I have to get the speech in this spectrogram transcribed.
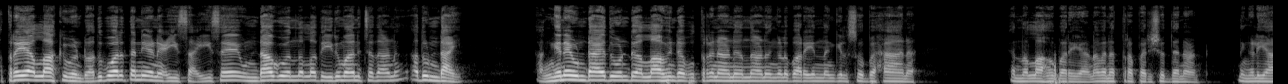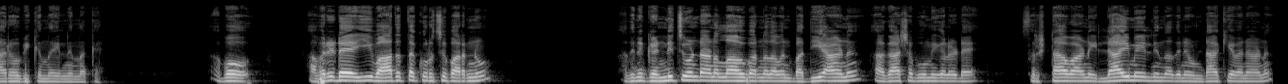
അത്രയേ അള്ളാഹ്ക്ക് വേണ്ടു. അതുപോലെ തന്നെയാണ് ഈസ. ഈസയെ ഉണ്ടാകൂ എന്നുള്ള തീരുമാനിച്ചതാണ് അതുണ്ടായി. അങ്ങനെ ഉണ്ടായതുകൊണ്ട് അള്ളാഹുവിന്റെ പുത്രനാണ് എന്നാണ് നിങ്ങൾ പറയുന്നെങ്കിൽ സുബഹാന എന്നല്ലാഹു പറയാണ്. അവനത്ര പരിശുദ്ധനാണ്. നിങ്ങൾ ഈ ആരോപിക്കുന്നതിൽ നിന്നൊക്കെ. അപ്പോൾ അവരുടെ ഈ വാദത്തെക്കുറിച്ച് പറഞ്ഞു. അതിന് ഗണ്ണിച്ചുകൊണ്ടാണ് അള്ളാഹു പറഞ്ഞത് അവൻ ബദിയാണ്. ആകാശഭൂമികളുടെ സൃഷ്ടാവാണ്. ഇല്ലായ്മയിൽ നിന്ന് അതിനെ ഉണ്ടാക്കിയവനാണ്.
